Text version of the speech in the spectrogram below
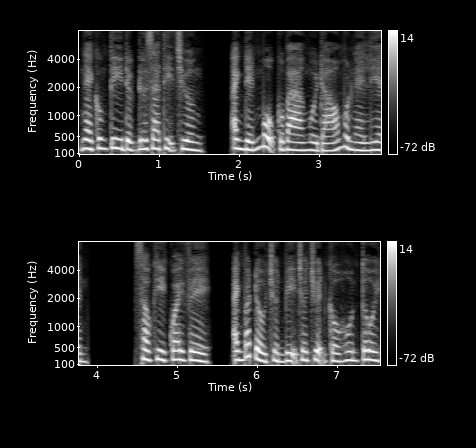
Ngày công ty được đưa ra thị trường, anh đến mộ của bà ngồi đó một ngày liền. Sau khi quay về, anh bắt đầu chuẩn bị cho chuyện cầu hôn tôi.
